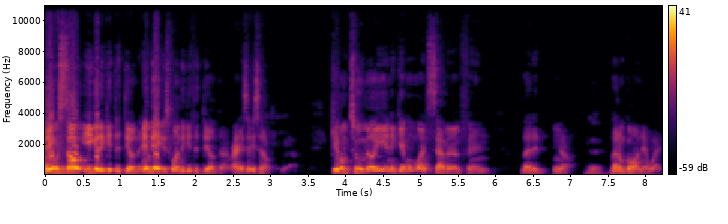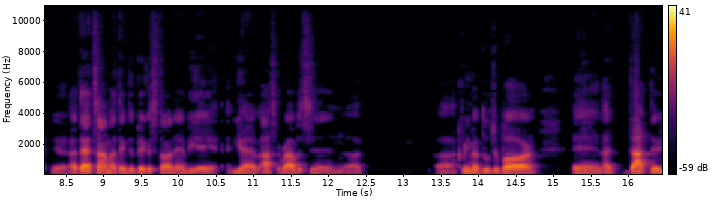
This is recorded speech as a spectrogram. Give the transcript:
they were so eager to get the deal. The NBA just wanted to get the deal done, right? So they said, okay, whatever. give them two million and give them one seventh and let it, you know, Yeah. let them go on their way. Yeah, at that time, I think the biggest star in the NBA, you have Oscar Robertson, uh, uh, Kareem Abdul-Jabbar, and uh, Dr.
